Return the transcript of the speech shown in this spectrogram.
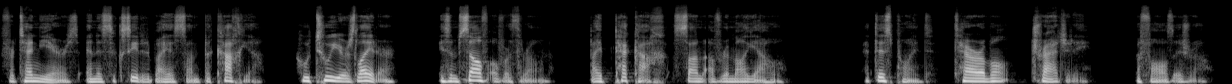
for ten years and is succeeded by his son Pekahiah, who two years later is himself overthrown by Pekach, son of Remaliahu. At this point, terrible tragedy befalls Israel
